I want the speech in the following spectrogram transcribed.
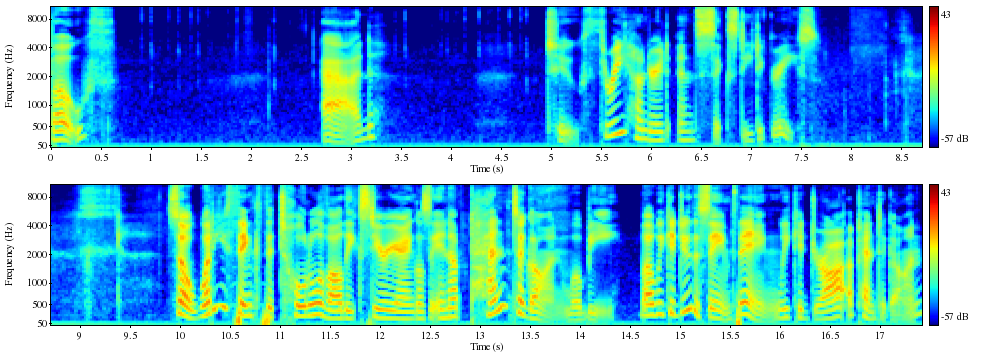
both add to 360 degrees. So what do you think the total of all the exterior angles in a pentagon will be? Well, we could do the same thing. We could draw a pentagon,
